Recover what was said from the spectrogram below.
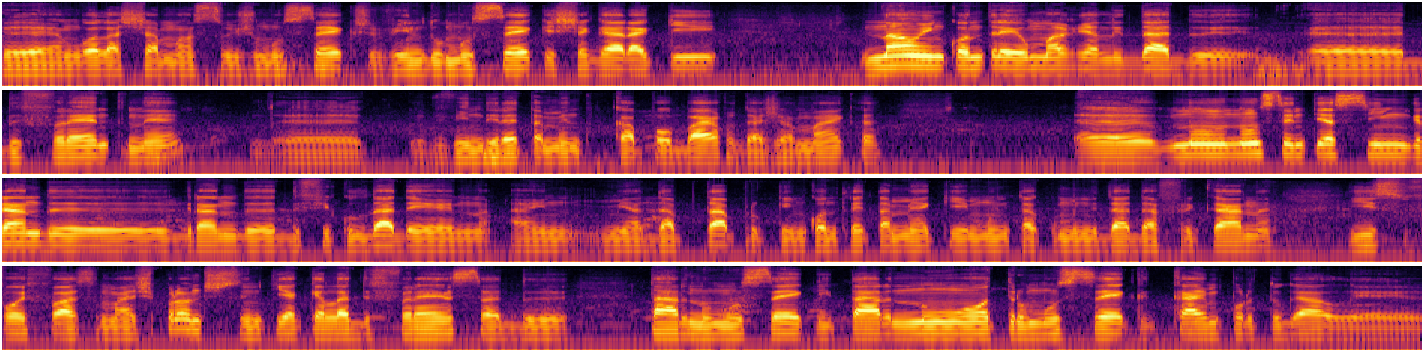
que em Angola chama-se os museques. Vim do museque chegar aqui não encontrei uma realidade uh, diferente, né? Uh, vim diretamente cá para o bairro da Jamaica. Uh, não, não senti assim grande, grande dificuldade em, em, me adaptar, porque encontrei também aqui muita comunidade africana e isso foi fácil. Mas pronto, senti aquela diferença de estar no Musec e estar num outro Musec cá em Portugal. É,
